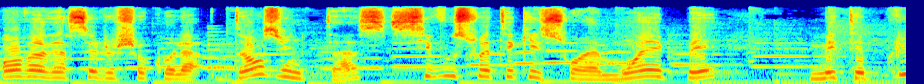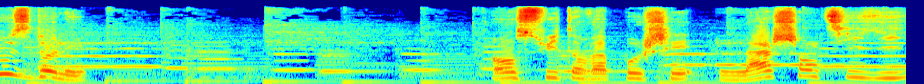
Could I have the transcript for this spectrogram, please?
On va verser le chocolat dans une tasse. Si vous souhaitez qu'il soit moins épais, mettez plus de lait. Ensuite, on va pocher la chantilly.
